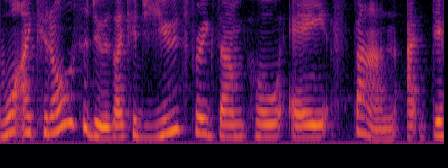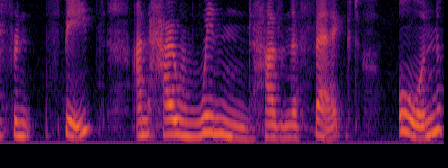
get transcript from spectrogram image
What I could also do is I could use, for example, a fan at different speeds and how wind has an effect on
